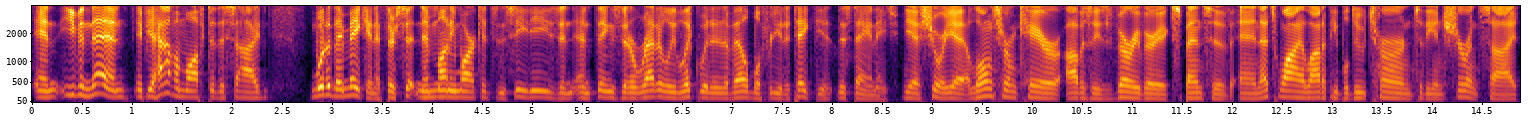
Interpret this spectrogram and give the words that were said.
and even then, if you have them off to the side, what are they making if they're sitting in money markets and CDs and, and things that are readily liquid and available for you to take the, this day and age? Yeah, sure. Yeah, long term care obviously is very, very expensive. And that's why a lot of people do turn to the insurance side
